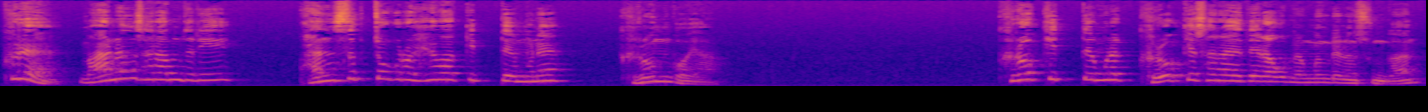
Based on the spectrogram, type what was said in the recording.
그래, 많은 사람들이 관습적으로 해왔기 때문에 그런 거야. 그렇기 때문에 그렇게 살아야 돼라고 명명되는 순간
